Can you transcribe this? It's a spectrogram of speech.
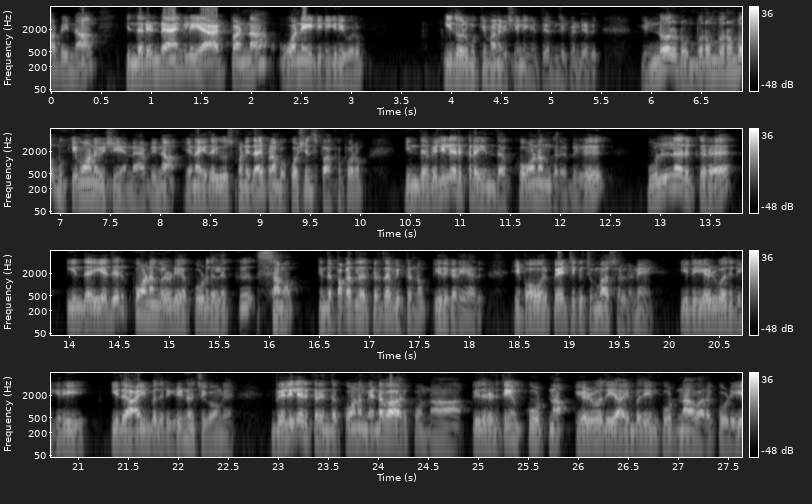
அப்படின்னா இந்த ரெண்டு ஆங்கிளையும் ஆட் பண்ணால் ஒன் எயிட்டி டிகிரி வரும். இது ஒரு முக்கியமான விஷயம் நீங்கள் தெரிஞ்சுக்க வேண்டியது. இன்னொரு ரொம்ப ரொம்ப ரொம்ப முக்கியமான விஷயம் என்ன அப்படின்னா ஏன்னா இதை யூஸ் பண்ணி தான் இப்போ நம்ம கொஷின்ஸ் பார்க்க போகிறோம் இந்த வெளியில் இருக்கிற இந்த கோணங்கிறது உள்ளே இருக்கிற இந்த எதிர்கோணங்களுடைய கூடுதலுக்கு சமம். இந்த பக்கத்தில் இருக்கிறத விட்டணும் இது கிடையாது. இப்போ ஒரு பேச்சுக்கு சும்மா சொல்கிறேனே இது எழுபது டிகிரி இது ஐம்பது டிகிரின்னு வச்சுக்கோங்க. வெளியில் இருக்கிற இந்த கோணம் என்னவாக இருக்கும்னா இது ரெண்டுத்தையும் கூட்டினா எழுபது ஐம்பதையும் கூட்டினா வரக்கூடிய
